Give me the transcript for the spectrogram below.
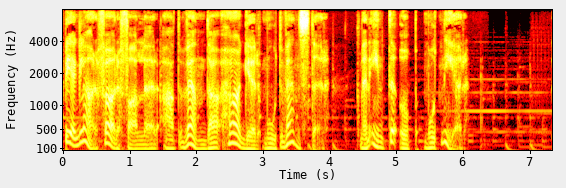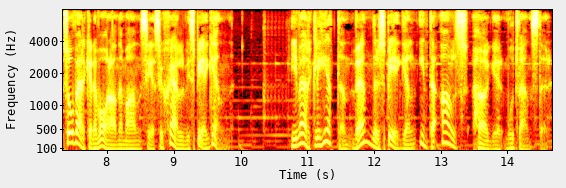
Speglar förefaller att vända höger mot vänster, men inte upp mot ner. Så verkar det vara när man ser sig själv i spegeln. I verkligheten vänder spegeln inte alls höger mot vänster.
